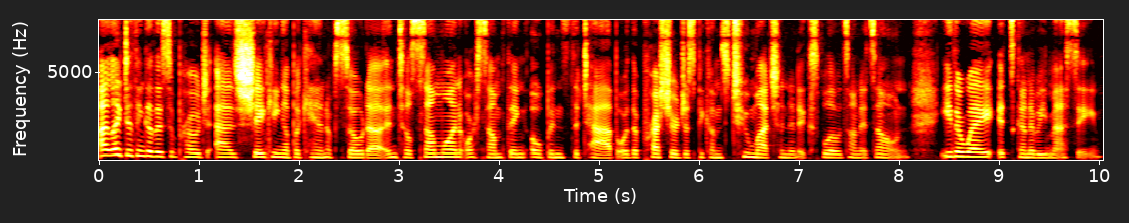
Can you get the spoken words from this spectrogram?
I like to think of this approach as shaking up a can of soda until someone or something opens the tab or the pressure just becomes too much and it explodes on its own. Either way, it's going to be messy.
